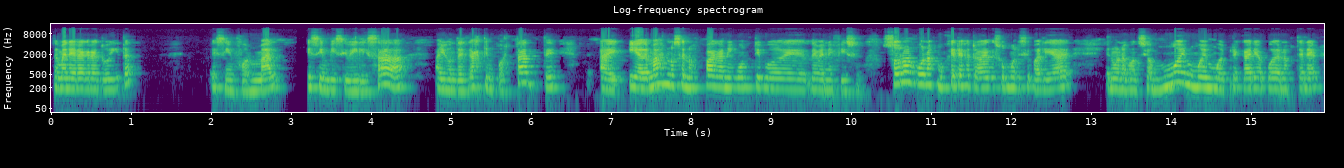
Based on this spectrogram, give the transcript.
de manera gratuita, es informal, es invisibilizada, hay un desgaste importante y además no se nos paga ningún tipo de, de, beneficio. Solo algunas mujeres a través de sus municipalidades en una condición muy, muy, muy precaria pueden obtener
